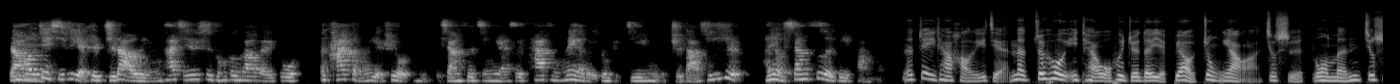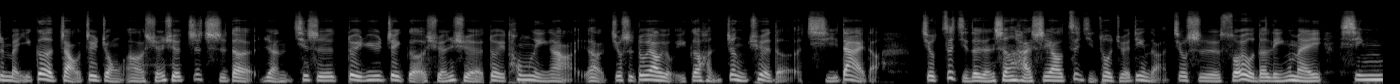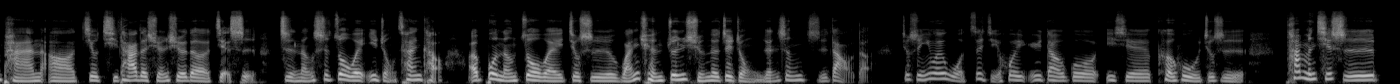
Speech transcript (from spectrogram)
然后这其实也是指导灵，它其实是从更高维度，那它可能也是有你的相似经验，所以它从那个维度给予你的指导，其实是很有相似的地方的。那这一条好理解，那最后一条我会觉得也比较重要啊，就是我们就是每一个找这种呃玄学支持的人，其实对于这个玄学对通灵啊，呃，就是都要有一个很正确的期待的，就自己的人生还是要自己做决定的，就是所有的灵媒星盘啊，就其他的玄学的解释，只能是作为一种参考，而不能作为就是完全遵循的这种人生指导的。就是因为我自己会遇到过一些客户，就是他们其实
